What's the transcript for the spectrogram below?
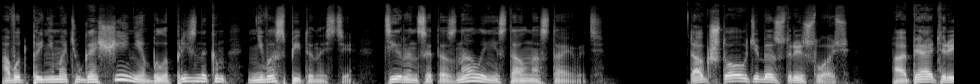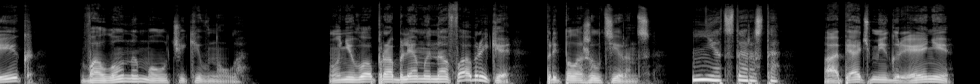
а вот принимать угощение было признаком невоспитанности. Тиренс это знал и не стал настаивать. «Так что у тебя стряслось? Опять Рик?» Валона молча кивнула. «У него проблемы на фабрике?» — предположил Тиренс. «Нет, староста». «Опять мигрени?»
